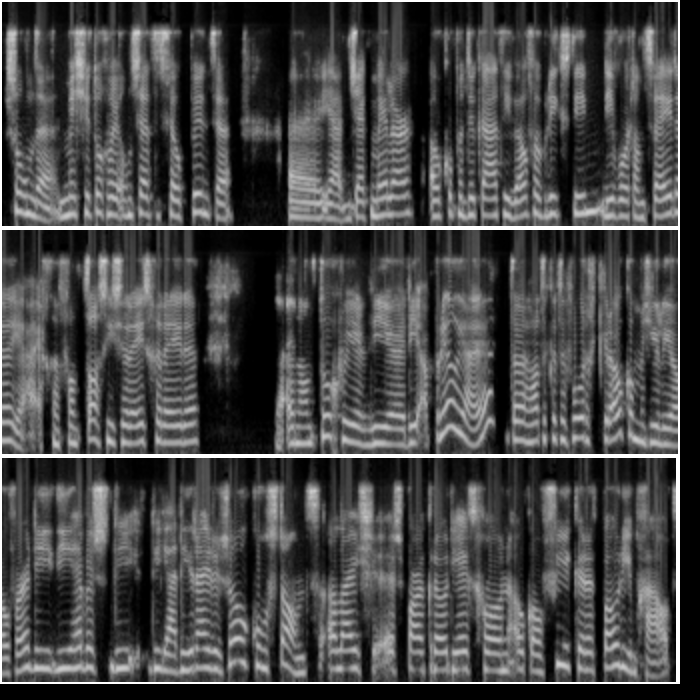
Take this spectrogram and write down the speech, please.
Zonde. Mis je toch weer ontzettend veel punten. ja, Jack Miller, ook op een Ducati, wel fabrieksteam. Die wordt dan tweede. Ja, echt een fantastische race gereden. Ja, en dan toch weer die, uh, die Aprilia, hè? daar had ik het de vorige keer ook al met jullie over. Die, die, hebben, die, die, ja, die rijden zo constant. Aleix uh, Sparkro die heeft gewoon ook al vier keer het podium gehaald.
